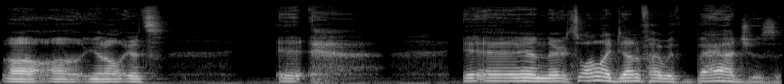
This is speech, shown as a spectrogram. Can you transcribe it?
Uh, uh, you know, it's. It, and it's all identified with badges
